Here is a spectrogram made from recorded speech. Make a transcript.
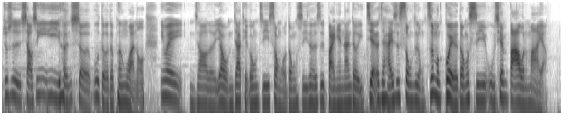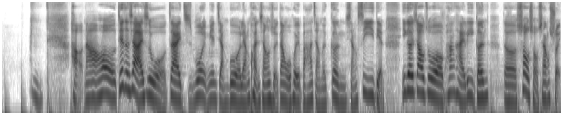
就是小心翼翼、很舍不得的喷完哦，因为你知道的，要我们家铁公鸡送我东西，真的是百年难得一见，而且还是送这种这么贵的东西，五千八，我的妈呀！嗯，好，然后接着下来是我在直播里面讲过两款香水，但我会把它讲的更详细一点。一个叫做潘海利根的兽首香水，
